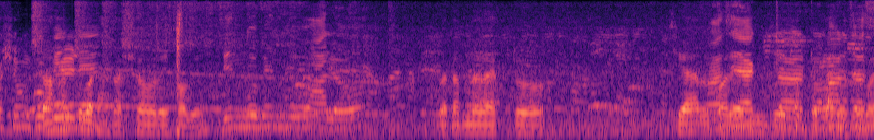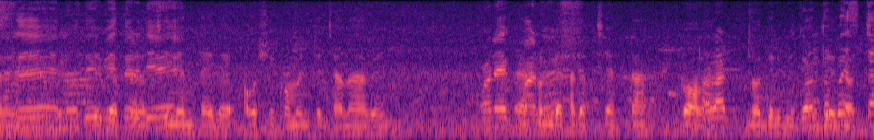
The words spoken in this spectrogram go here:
অসংখ্য বিল্ডিং বা ঢাকার শহরেই হবে। বিন্দু বিন্দু আলো। বাট আপনারা একটু খেয়াল করেন যে কতটা ট্রলার হতে পারে। যাচ্ছে নদীর ভেতর দিয়ে। চিনেন তাইলে অবশ্যই কমেন্টে জানাবেন। অনেক এখন দেখা যাচ্ছে একটা ট্রলার নদীর ভিতর দিয়ে যাচ্ছে।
